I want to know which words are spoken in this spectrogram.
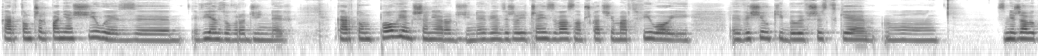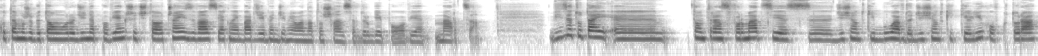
kartą czerpania siły z y, więzów rodzinnych, kartą powiększenia rodziny, więc jeżeli część z Was na przykład się martwiło i y, wysiłki były wszystkie mm, zmierzały ku temu, żeby tą rodzinę powiększyć, to część z Was jak najbardziej będzie miała na to szansę w drugiej połowie marca. Widzę tutaj y, tą transformację z dziesiątki buław do dziesiątki kielichów, która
